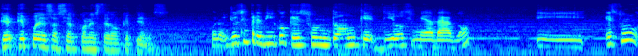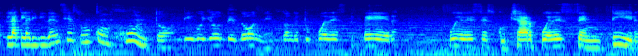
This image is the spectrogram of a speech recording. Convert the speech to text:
¿Qué, puedes hacer con este don que tienes? Bueno, yo siempre digo que es un don que Dios me ha dado y es un, la clarividencia es un conjunto, digo yo, de dones, donde tú puedes ver, puedes escuchar, puedes sentir,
